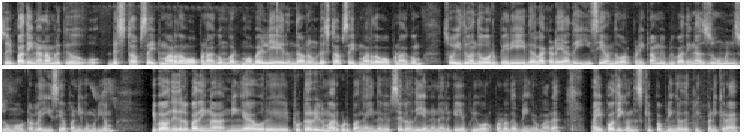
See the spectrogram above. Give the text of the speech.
ஸோ இப்போ பார்த்தீங்கன்னா நம்மளுக்கு டெஸ்க்டாப் சைட் மாதிரி தான் ஓப்பன் ஆகும். பட் மொபைல்லேயே இருந்தாலும் டெஸ்க்டாப் சைட் மாதிரி தான் ஓப்பன் ஆகும். ஸோ இது வந்து ஒரு பெரிய இதெல்லாம் கிடையாது. ஈஸியாக வந்து ஒர்க் பண்ணிக்கலாம். இப்படி பார்த்தீங்கன்னா ஜூம் இன் ஜூம் அவுட்டெல்லாம் ஈஸியாக பண்ணிக்க முடியும். இப்போ வந்து இதில் பார்த்தீங்கன்னா நீங்கள் ஒரு டுட்டோரியல் மாதிரி கொடுப்பாங்க. இந்த வெப்சைட்டில் வந்து என்னென்ன இருக்குது எப்படி ஒர்க் பண்ணுறது அப்படிங்கிற மாதிரி. நான் இப்போதைக்கு வந்து ஸ்கிப் அப்படிங்கிறத கிளிக் பண்ணிக்கிறேன்.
